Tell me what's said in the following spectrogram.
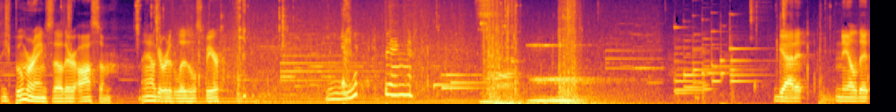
these boomerangs, though. They're awesome. I'll get rid of the Lizal spear. Whooping. Got it. Nailed it.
